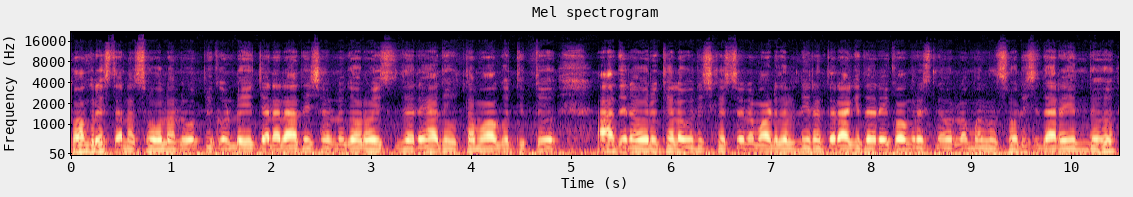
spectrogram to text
ಕಾಂಗ್ರೆಸ್ ತನ್ನ ಸೋಲನ್ನು ಒಪ್ಪಿಕೊಂಡು ಜನರ ಆದೇಶವನ್ನು ಗೌರವಿಸಿದರೆ ಅದು ಉತ್ತಮವಾಗುತ್ತಿತ್ತು. ಆದರೆ ಅವರು ಕೆಲವು ನಿಷ್ಕರ್ಷಣೆ ಮಾಡುವುದರಲ್ಲಿ ನಿರಂತರಾಗಿದ್ದಾರೆ. ಕಾಂಗ್ರೆಸ್ನವರು ನಮ್ಮನ್ನು ಸೋಲಿಸಿದ್ದಾರೆ ಎಂದು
